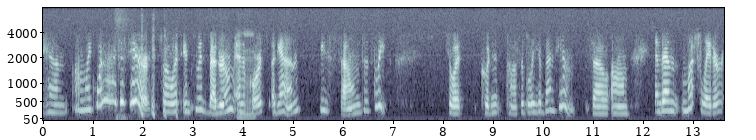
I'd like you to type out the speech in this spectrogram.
And I'm like, what did I just hear? so I went into his bedroom, and Mhm. of course, again, he's sound asleep. So it couldn't possibly have been him. So, um, and then much later,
